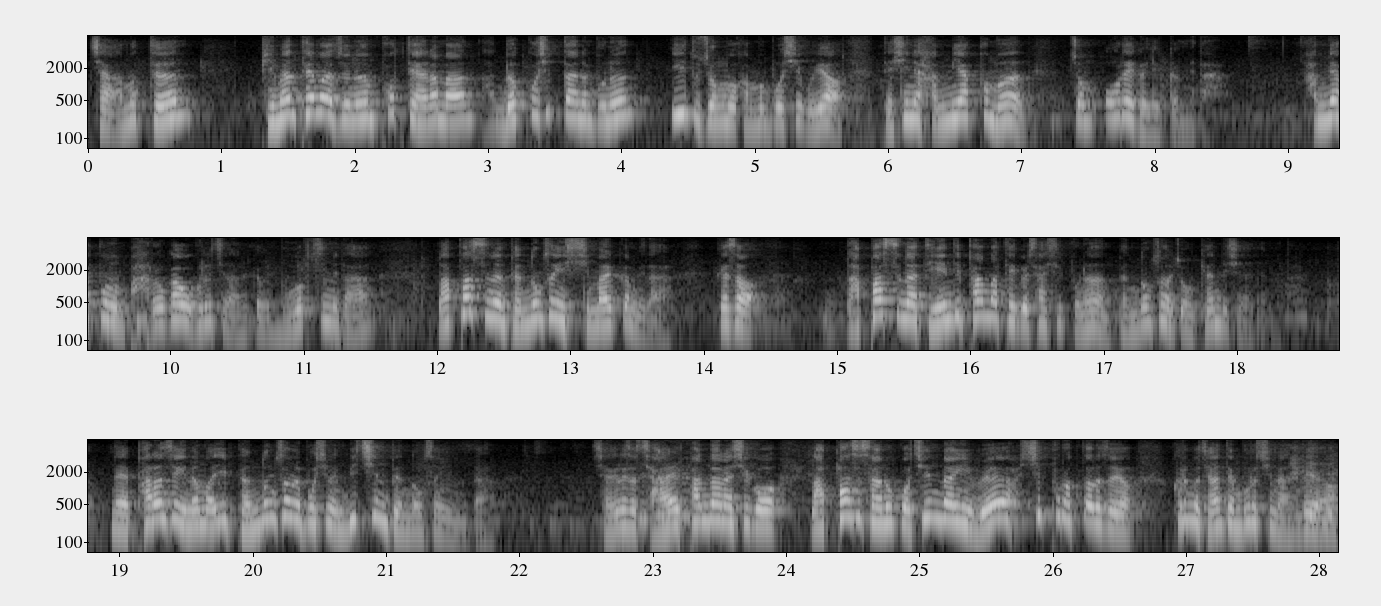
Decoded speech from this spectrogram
자 아무튼 비만 테마주는 포트 하나만 넣고 싶다는 분은 이 두 종목 한번 보시고요. 대신에 한미약품은 좀 오래 걸릴 겁니다. 한미약품은 바로 가고 그러진 않을 겁니다. 무겁습니다. 라파스는 변동성이 심할 겁니다. 그래서 라파스나 D&D 파마텍을 사실 분은 변동성을 좀 견디셔야 됩니다. 네, 파란색이 넘어 이 변동성을 보시면 미친 변동성입니다. 자, 그래서 잘 판단하시고 라파스 사놓고 진당이 왜 10% 떨어져요? 그런 거 저한테 물으시면 안 돼요.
